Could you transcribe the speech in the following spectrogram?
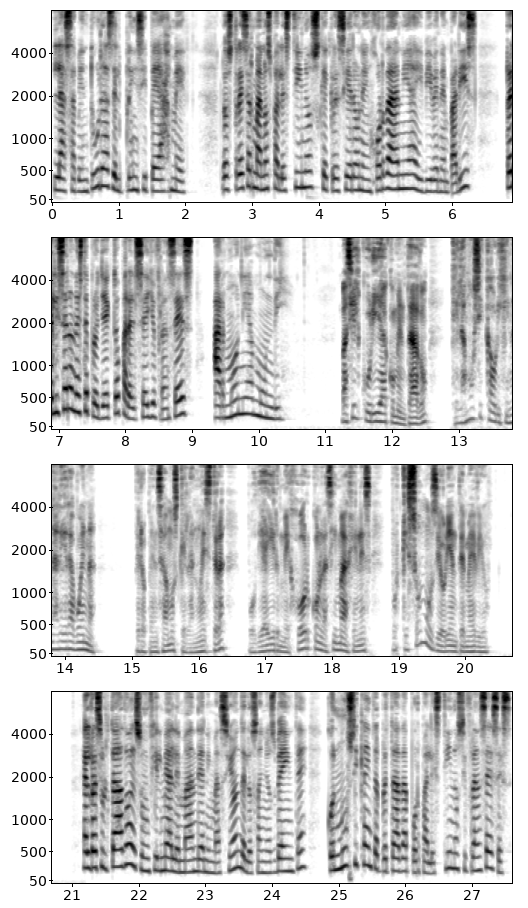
las aventuras del príncipe Ahmed. Los tres hermanos palestinos que crecieron en Jordania y viven en París realizaron este proyecto para el sello francés Harmonia Mundi. Basil Curie ha comentado que la música original era buena, pero pensamos que la nuestra podía ir mejor con las imágenes porque somos de Oriente Medio. El resultado es un filme alemán de animación de los años 20 con música interpretada por palestinos y franceses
